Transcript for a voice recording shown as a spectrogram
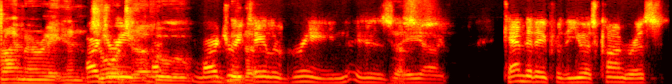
primary in Marjorie, Georgia who Marjorie Taylor Greene is yes. a uh, candidate for the U.S. Congress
